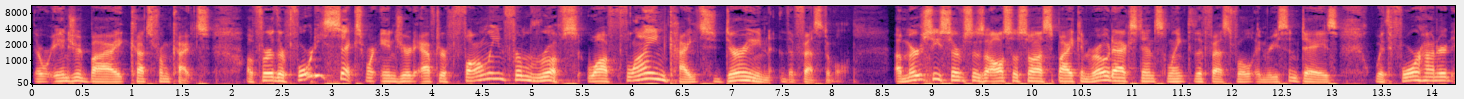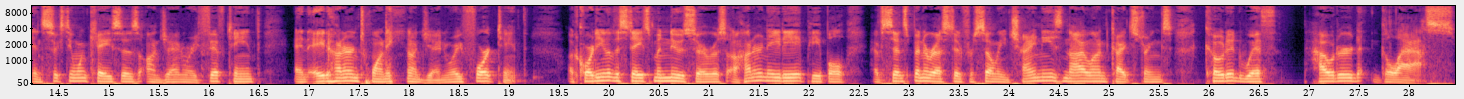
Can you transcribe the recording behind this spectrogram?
that were injured by cuts from kites. A further 46 were injured after falling from roofs while flying kites during the festival. Emergency services also saw a spike in road accidents linked to the festival in recent days, with 461 cases on January 15th and 820 on January 14th. According to the Statesman News Service, 188 people have since been arrested for selling Chinese nylon kite strings coated with powdered glass.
